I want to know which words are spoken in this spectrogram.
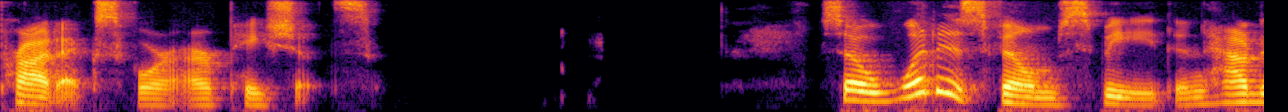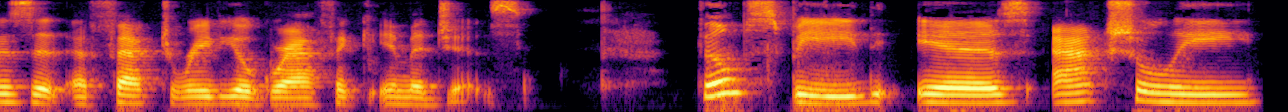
products for our patients. So what is film speed and how does it affect radiographic images? Film speed is actually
